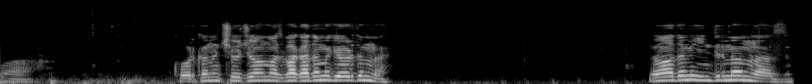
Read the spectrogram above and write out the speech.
Oba. Korkanın çocuğu olmaz. Bak adamı gördün mü? O adamı indirmem lazım.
